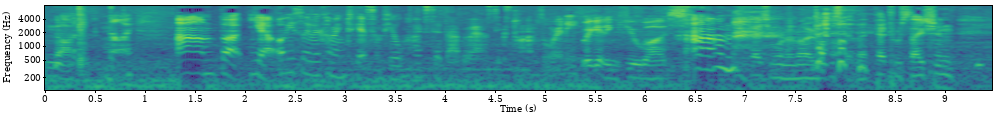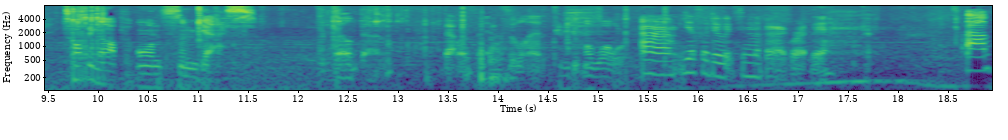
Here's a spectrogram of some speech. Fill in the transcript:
No. No. Um, but yeah, obviously we're coming to get some fuel. I've said that about six times already. We're getting fuel, guys. Um, In case you want to know, we're just at the petrol station, topping up on some gas. well done. That was excellent. Have you got my wallet? Um, yes, I do. It's in the bag right there. Okay. Um,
